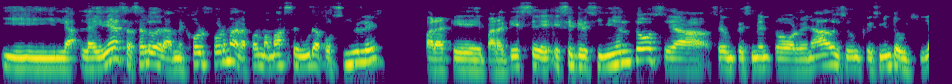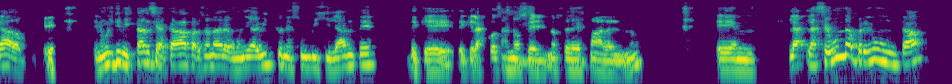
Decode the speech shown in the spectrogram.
y la, idea es hacerlo de la mejor forma, de la forma más segura posible para que, para que ese, ese crecimiento sea, sea un crecimiento ordenado y sea un crecimiento vigilado, porque en última instancia cada persona de la comunidad Bitcoin es un vigilante de que, de que las cosas no se, no se desmadren. ¿no? Em, la, la, segunda pregunta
